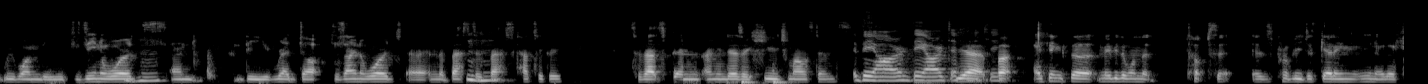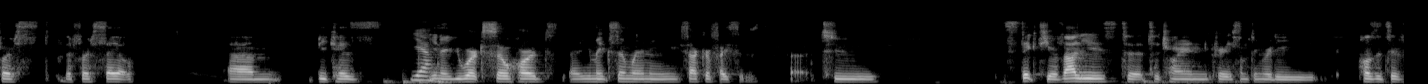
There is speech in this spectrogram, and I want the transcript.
we won the Design Awards, mm-hmm. and the Red Dot Design Award uh, in the Best mm-hmm. of Best category. So that's been, I mean, those are huge milestones. They are, they are definitely. Yeah, but I think the maybe the one that tops it is probably just getting, you know, the first the first sale, um, because yeah, you know, you work so hard, uh, you make so many sacrifices uh, to stick to your values, to to try and create something really positive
